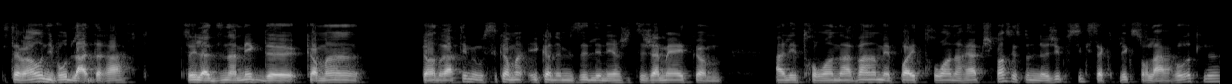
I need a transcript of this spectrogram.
c'était vraiment au niveau de la draft. Tu sais, la dynamique de comment, comment drafter, mais aussi comment économiser de l'énergie. Tu sais, jamais être comme aller trop en avant, mais pas être trop en arrière. Puis je pense que c'est une logique aussi qui s'explique sur la route. Là.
